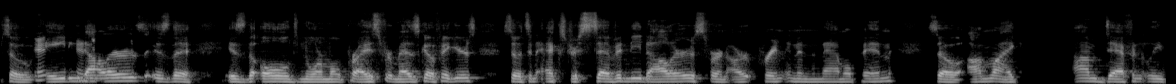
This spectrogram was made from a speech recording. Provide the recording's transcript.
So eighty dollars is the is the old normal price for Mezco figures. So it's an extra seventy dollars for an art print and an enamel pin. So I'm like, I'm definitely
